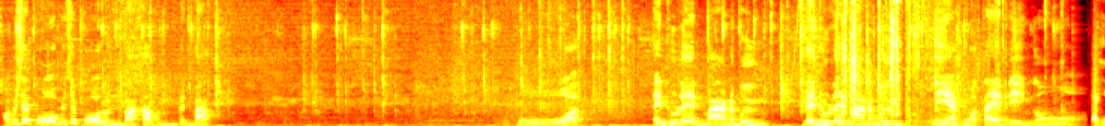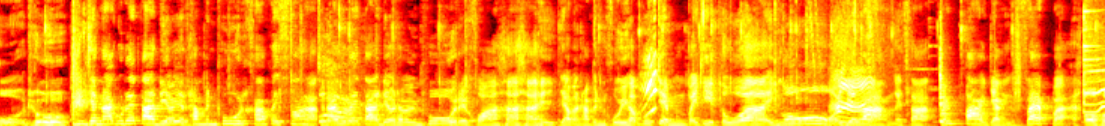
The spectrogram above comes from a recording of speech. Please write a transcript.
อ๋อไม่ใช่โปรไม่ใช่โปรมันบั๊กครับมันเป็นบั๊กโอ้โหเต้นทุเรศมากนะมึง เล่นทุเรศมากนะมึงเนี่ยหัวแตกไปดิโง่โอ้โหดูมึงชนะกูได้ตาเดียวอย่าทำเป็นพูดครับไปซ่าชนะกูได้ตาเดียวทำเป็นพูดไอ้ควายอย่ามาทำเป็นคุยครับกูเก็บมึงไปกี่ตัวไอ้โง่ไอ้เหี้ยหลังไอ้สัตว์แม่งปากอย่างแซบอะโอ้โห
